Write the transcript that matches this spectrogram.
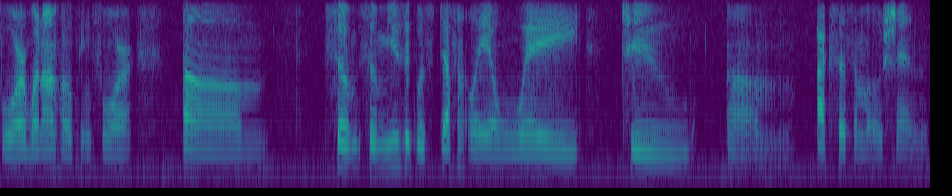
for, what I'm hoping for. Um, so so music was definitely a way to um, access emotion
